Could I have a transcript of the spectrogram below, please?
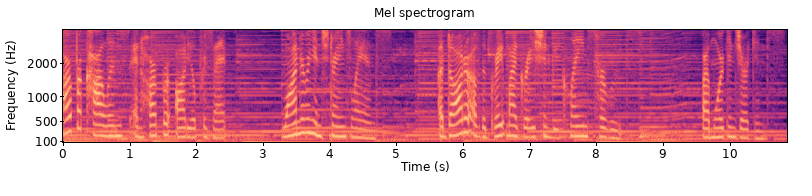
HarperCollins and Harper Audio present Wandering in Strange Lands. A Daughter of the Great Migration Reclaims Her Roots by Morgan Jerkins.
